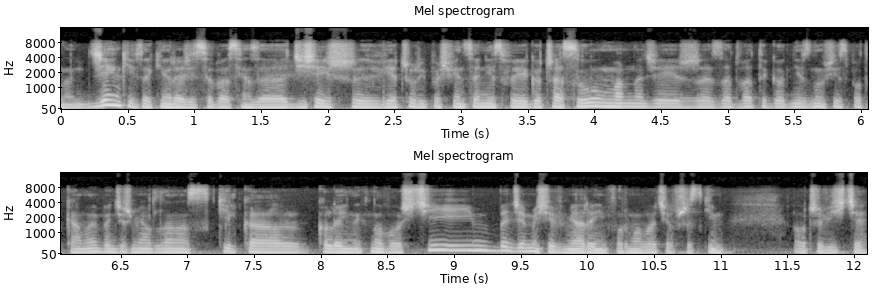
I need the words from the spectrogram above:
No, dzięki w takim razie, Sebastian, za dzisiejszy wieczór i poświęcenie swojego czasu. Mam nadzieję, że za dwa tygodnie znów się spotkamy. Będziesz miał dla nas kilka kolejnych nowości i będziemy się w miarę informować o wszystkim, oczywiście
